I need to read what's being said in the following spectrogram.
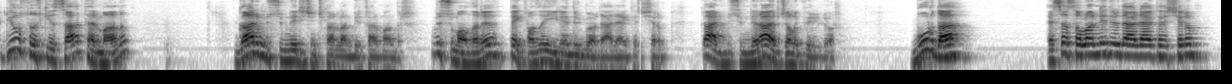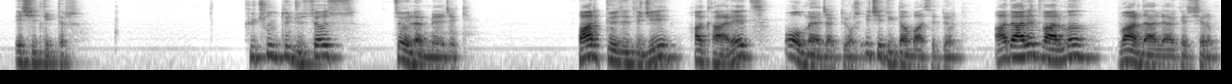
Biliyorsunuz ki ıslahat fermanı gayrimüslimler için çıkarılan bir fermandır. Müslümanları pek fazla ilgilendirmiyor değerli arkadaşlarım. Gayrimüslimlere ayrıcalık veriliyor. Burada esas olan nedir değerli arkadaşlarım? Eşitliktir. Küçültücü söz söylenmeyecek. Fark gözetici hakaret olmayacak diyor. Eşitlikten bahsediyor. Adalet var mı? Var değerli arkadaşlarım.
